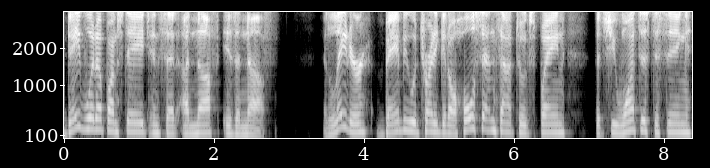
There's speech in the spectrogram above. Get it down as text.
Dave went up on stage and said, Enough is enough. And later, Bambi would try to get a whole sentence out to explain that she wants us to sing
